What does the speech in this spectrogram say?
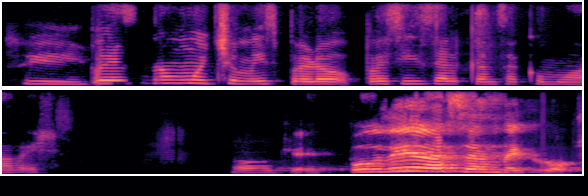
Sí. Pues no mucho, Miss, pero pues sí se alcanza como a ver. Ok. Pudiera ser mejor.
